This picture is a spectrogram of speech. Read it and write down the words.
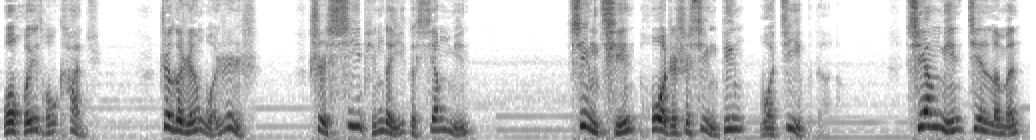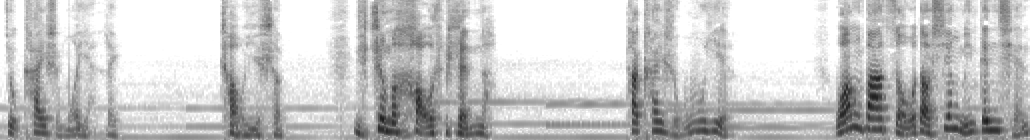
我回头看去，这个人我认识，是西平的一个乡民，姓秦或者是姓丁，我记不得了。乡民进了门就开始抹眼泪。赵医生，你这么好的人呐！他开始呜咽。王八走到乡民跟前，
